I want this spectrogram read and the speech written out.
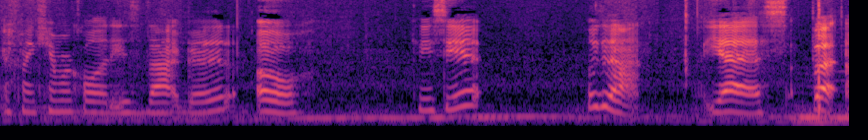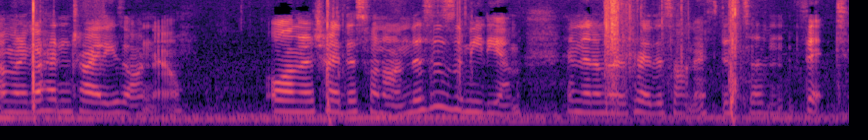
if my camera quality is that good. Oh, can you see it? Look at that. Yes, but I'm gonna go ahead and try these on now. Oh, I'm gonna try this one on. This is a medium, and then I'm gonna try this on if this doesn't fit.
